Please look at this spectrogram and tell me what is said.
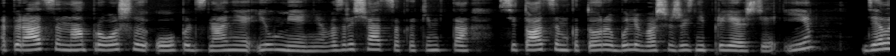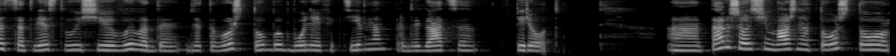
опираться на прошлый опыт, знания и умения, возвращаться к каким-то ситуациям, которые были в вашей жизни прежде, и делать соответствующие выводы для того, чтобы более эффективно продвигаться вперед. А, также очень важно то, что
